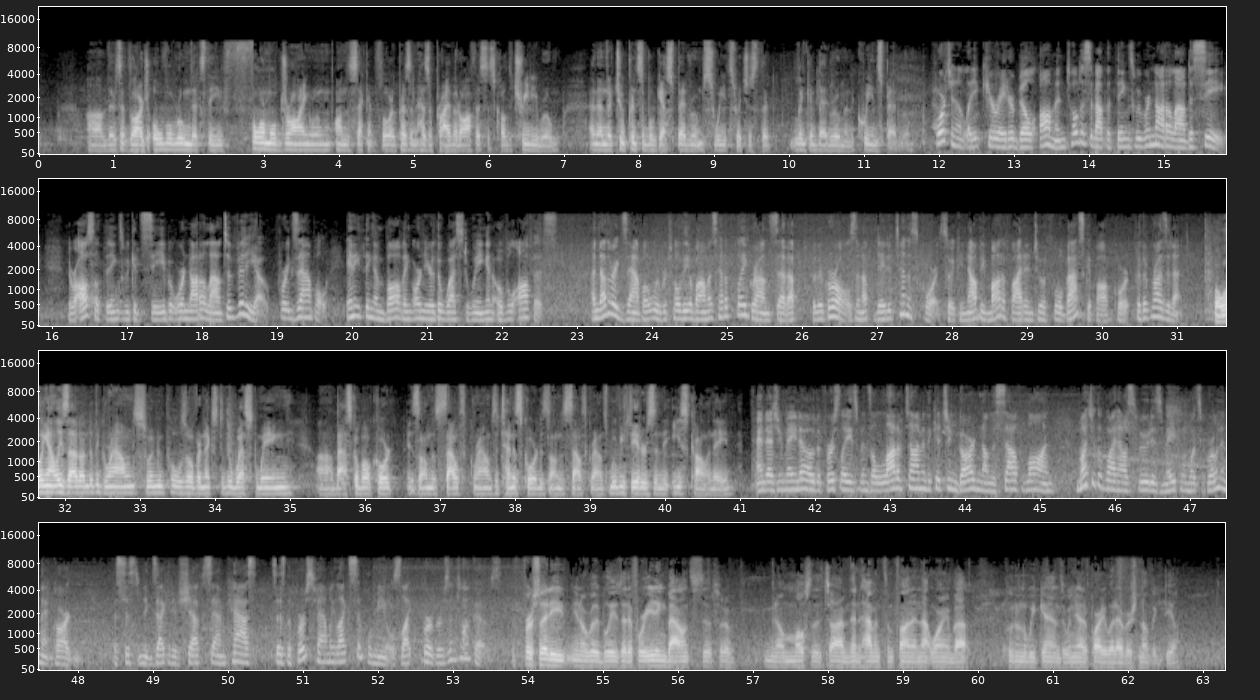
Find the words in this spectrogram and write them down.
Uh, there's a large oval room that's the formal drawing room on the second floor. The president has a private office. It's called the Treaty Room. And then there are two principal guest bedroom suites, which is the Lincoln bedroom and the Queen's bedroom. Fortunately, curator Bill Allman told us about the things we were not allowed to see. There were also things we could see but were not allowed to video. For example, anything involving or near the West Wing and Oval Office. Another example, we were told the Obamas had a playground set up for their girls, an updated tennis court, so it can now be modified into a full basketball court for the president. Bowling alleys out under the grounds, swimming pools over next to the West Wing, uh, basketball court is on the south grounds, the tennis court is on the south grounds, movie theaters in the east colonnade. And as you may know, the First Lady spends a lot of time in the kitchen garden on the south lawn much of the White House food is made from what's grown in that garden. Assistant Executive Chef Sam Kass says the first family likes simple meals like burgers and tacos. The First Lady, you know, really believes that if we're eating balanced uh, sort of, you know, most of the time, then having some fun and not worrying about food on the weekends or when you're at a party, whatever, is no big deal.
